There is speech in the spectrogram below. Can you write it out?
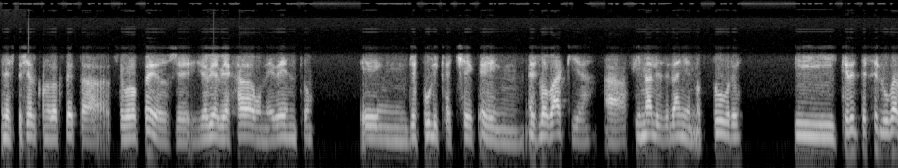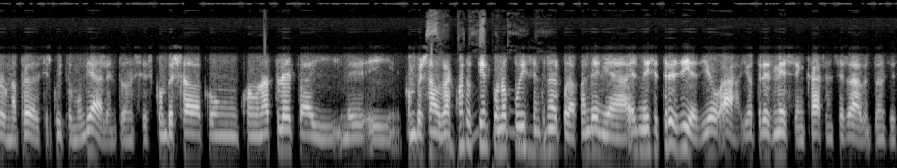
en especial con los atletas europeos. Yo había viajado a un evento en República Checa, en Eslovaquia, a finales del año, en octubre, y quedé en tercer lugar en una prueba del circuito mundial. Entonces conversaba con, con un atleta y, me, y conversamos, ¿a cuánto tiempo no pudiste entrenar por la pandemia? Él me dice tres días, yo, ah, yo tres meses en casa encerrado. Entonces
